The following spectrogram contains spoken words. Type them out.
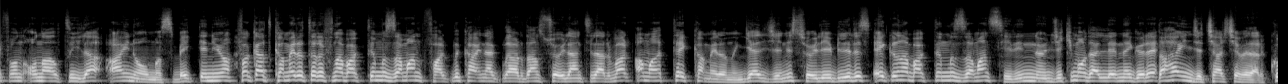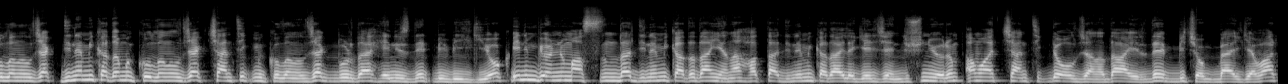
iPhone 16 ile aynı olması bekleniyor. Fakat kamera tarafına baktığımız zaman farklı kaynaklardan söylentiler var ama tek kameranın geleceğini söyleyebiliriz. Ekrana baktığımız zaman serinin önceki modellerine göre daha ince çerçeveler kullanılacak. Dinamik ada mı kullanılacak, çentik mi kullanılacak? Burada henüz net bir bilgi yok. Benim gönlüm aslında dinamik adadan yana hatta dinamik adayla geleceğini düşünüyorum ama çentikli olacağına dair de birçok belge var.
